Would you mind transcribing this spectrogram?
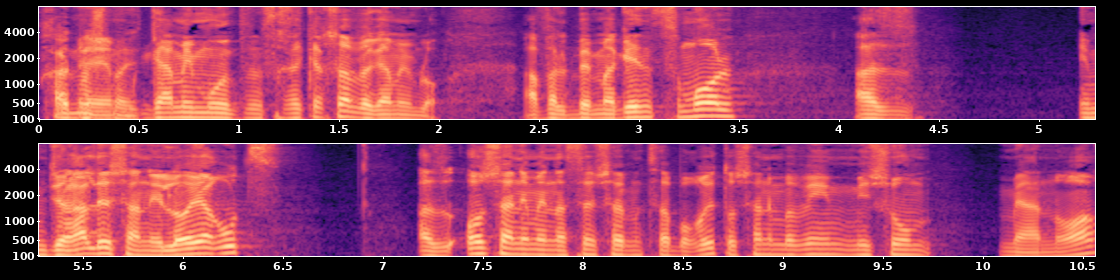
חד משמעית. אמ, גם אם הוא משחק עכשיו וגם אם לא. אבל במגן שמאל, אז עם ג'רלדש אני לא ירוץ, אז או שאני מנסה שם את סבורית, או שאני מביא מישהו מהנוער,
